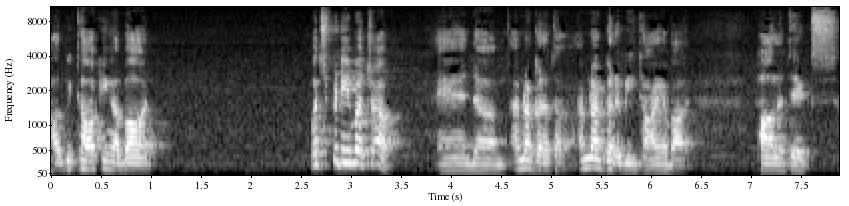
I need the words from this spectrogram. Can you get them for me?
I'll be talking about what's pretty much up, and um, I'm not gonna talk. I'm not gonna be talking about politics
